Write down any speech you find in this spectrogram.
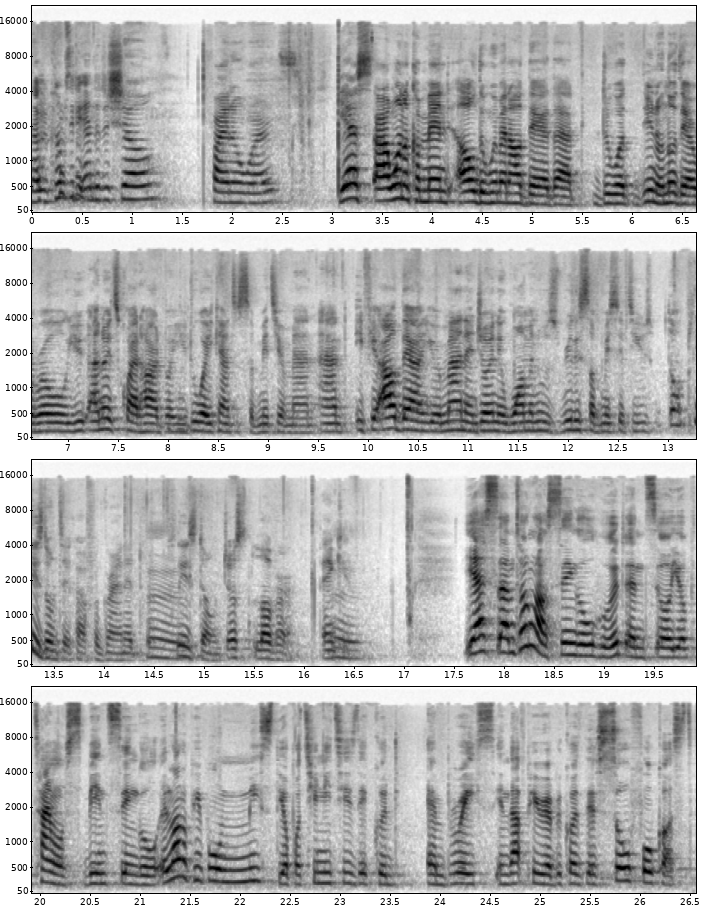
Now we come to the end of the show. Final words. Yes, I want to commend all the women out there that do what you know know their role. You, I know it's quite hard, but you do what you can to submit your man. And if you're out there and you're a man enjoying a woman who's really submissive to you, don't please don't take her for granted. Please don't. Just love her. Thank you. Yes, I'm talking about singlehood and so your time of being single. A lot of people miss the opportunities they could embrace in that period because they're so focused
